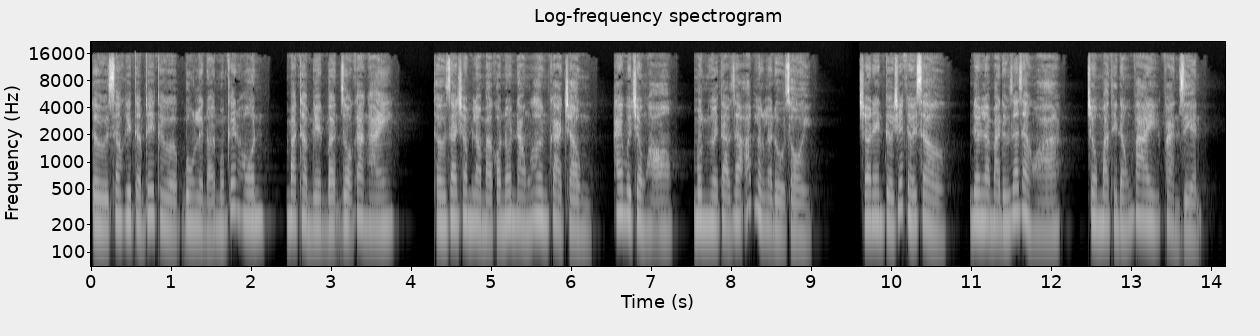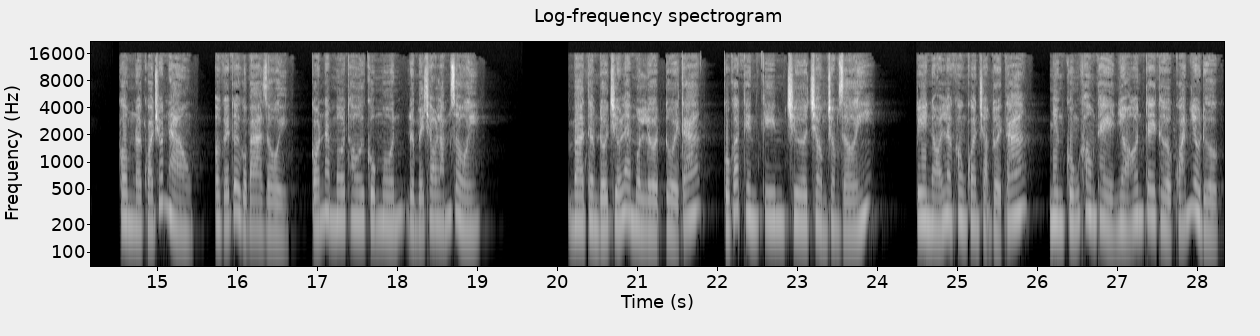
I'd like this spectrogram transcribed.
Từ sau khi Thẩm Thế Thừa buông lời nói muốn kết hôn, mà Thẩm liền bận rộn cả ngày. Thực ra trong lòng bà còn nôn nóng hơn cả chồng, hai vợ chồng họ, một người tạo ra áp lực là đủ rồi. Cho nên từ trước tới giờ Đều là bà đứng ra giảng hòa Chồng bà thì đóng vai phản diện Không nói quá chút nào Ở cái tuổi của bà rồi Có nằm mơ thôi cũng muốn được bế cháu lắm rồi Bà thầm đối chiếu lại một lượt tuổi tác Của các thiên kim chưa chồng trong giới. Tuy nói là không quan trọng tuổi tác, Nhưng cũng không thể nhỏ hơn Tây Thừa quá nhiều được.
